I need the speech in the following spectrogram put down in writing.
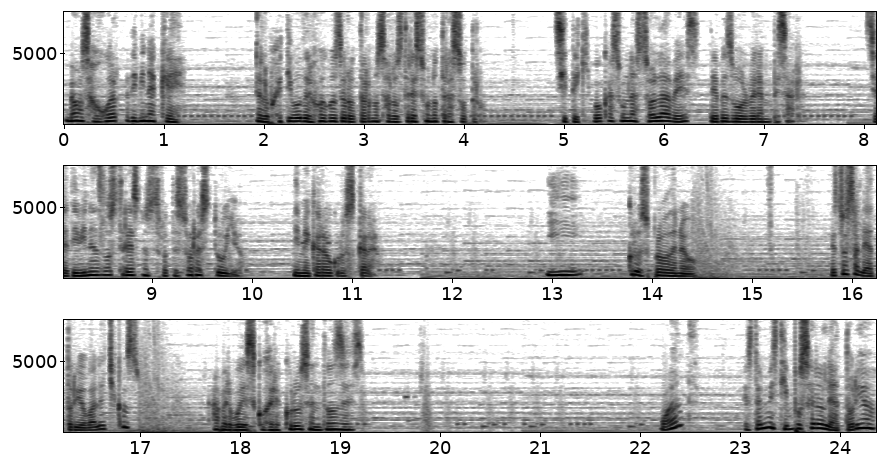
Vamos a jugar, adivina qué. El objetivo del juego es derrotarnos a los tres uno tras otro. Si te equivocas una sola vez, debes volver a empezar. Si adivinas los tres, nuestro tesoro es tuyo. Dime cara o cruz cara. Y cruz, prueba de nuevo. Esto es aleatorio, ¿vale, chicos? A ver, voy a escoger cruz entonces. ¿What? ¿Esto en mis tiempos era aleatorio?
